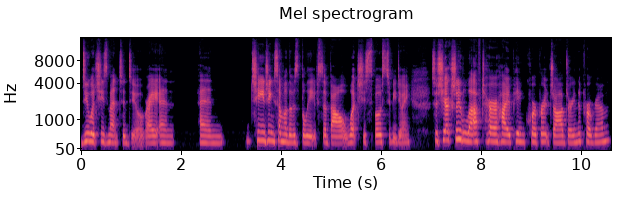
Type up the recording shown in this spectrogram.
do what she's meant to do, right? And and changing some of those beliefs about what she's supposed to be doing. So she actually left her high paying corporate job during the program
